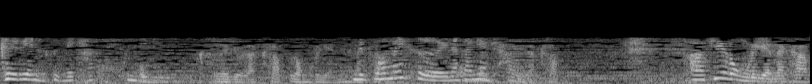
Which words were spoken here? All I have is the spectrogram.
เคยเรียนหนังสือไหมคะคุณผมดี เคยอยู่แล้วครับ โรงเรียนเยนึกะครับว่าไม่เคยนะคะ เนี่ยไม่ใช่แล้วครับอ่าที่โรงเรียนนะครับ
